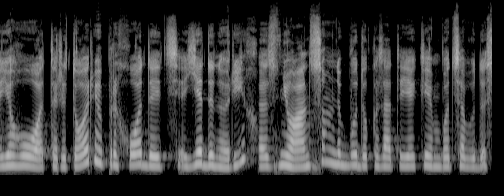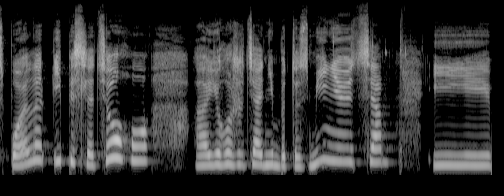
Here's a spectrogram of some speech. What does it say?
його територію приходить єдиноріг е, з нюансом, не буду казати яким, бо це буде спойлер. І після цього його життя нібито змінюється. І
